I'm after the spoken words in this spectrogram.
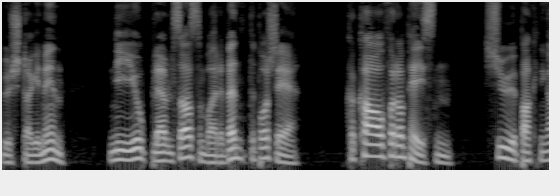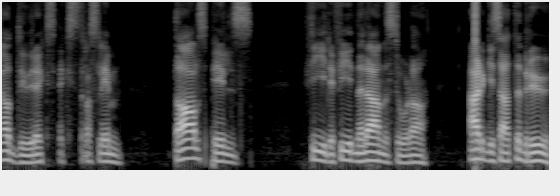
bursdagen min, nye opplevelser som bare venter på å skje, kakao foran peisen, 20-pakning av Durex Extra Slim, Dals pils, fire fine lenestoler, Elgeseter bru,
